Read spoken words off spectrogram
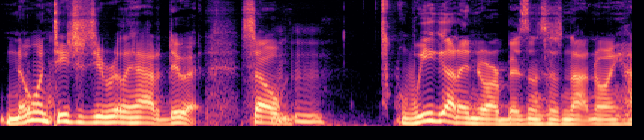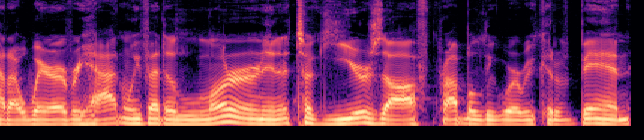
no one teaches you really how to do it. So we got into our businesses not knowing how to wear every hat and we've had to learn and it took years off probably where we could have been.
